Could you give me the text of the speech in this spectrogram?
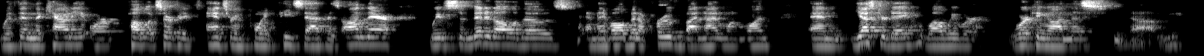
within the county or public service answering point PSAP is on there. We've submitted all of those and they've all been approved by 911. And yesterday, while we were working on this um,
